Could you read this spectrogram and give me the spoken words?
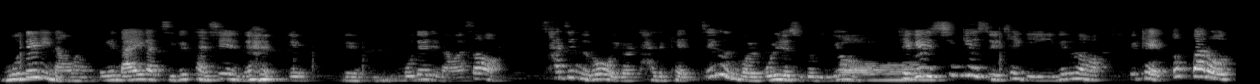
모델이 나와요. 되게 나이가 지긋하신 이- 이 모델이 나와서 사진으로 이걸 다 이렇게 찍은 걸 올려주거든요. 어. 되게 신기했어요, 이 책이. 그래서 이렇게 똑바로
